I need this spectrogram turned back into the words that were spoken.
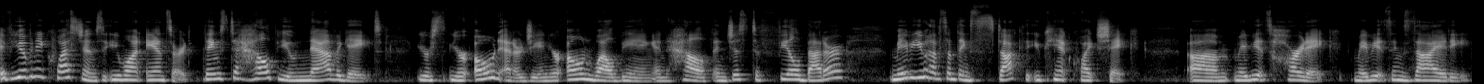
If you have any questions that you want answered, things to help you navigate your, your own energy and your own well being and health, and just to feel better, Maybe you have something stuck that you can't quite shake. Um, maybe it's heartache. Maybe it's anxiety.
